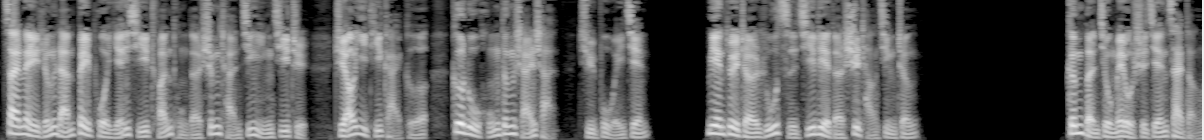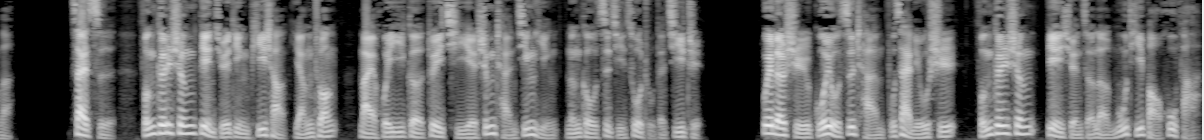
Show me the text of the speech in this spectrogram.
在内仍然被迫沿袭传统的生产经营机制，只要一提改革，各路红灯闪闪，举步维艰。面对着如此激烈的市场竞争，根本就没有时间再等了。在此，冯根生便决定披上洋装，买回一个对企业生产经营能够自己做主的机制。为了使国有资产不再流失，冯根生便选择了母体保护法，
